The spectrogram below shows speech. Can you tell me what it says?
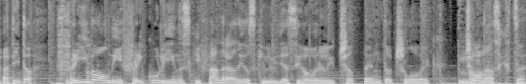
A títo frivolní, frikulínsky, fanrádiovskí ľudia si hovorili, čo tento človek, čo No. nás chce.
